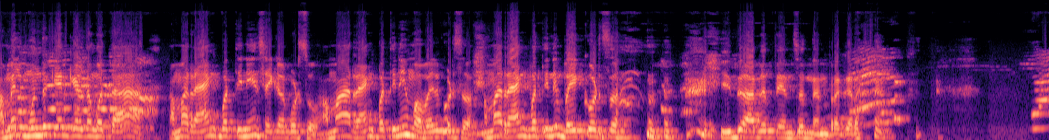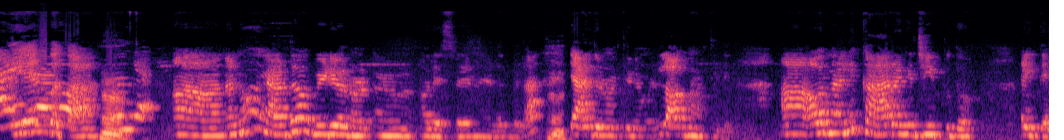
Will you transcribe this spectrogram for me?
ಆಮೇಲೆ ಮುಂದಕ್ಕೆ ಏನ್ ಕೇಳ್ತಾನೆ ಗೊತ್ತಾ? ಅಮ್ಮ. ರ್ಯಾಂಕ್ ಬರ್ತೀನಿ ಸೈಕಲ್ ಕೊಡ್ಸು. ಅಮ್ಮ ರ್ಯಾಂಕ್ ಬರ್ತೀನಿ ಮೊಬೈಲ್ ಕೊಡ್ಸು. ಅಮ್ಮ ರ್ಯಾಂಕ್ ಬರ್ತೀನಿ ಬೈಕ್ ಕೊಡ್ಸು. ಇದು ಆಗುತ್ತೆ ಅನ್ಸದ್ ನನ್ನ ಪ್ರಕಾರ. ಏನ್ ಗೊತ್ತಾ? ಹಾ. ಆ, ನಾನು ಯಾರ್ದೋ ವಿಡಿಯೋ ನೋಡ್ ಅವ್ರ ಹೆಸರೇನು ಹೇಳೋದ್ ಬೇಡ. ಯಾರ್ದು ನೋಡ್ತೀನಿ ಲಾಗ್ ಮಾಡ್ತೀನಿ. ಆ, ಅವ್ರ ಮನೇಲಿ ಕಾರ್ ಹಂಗೆ ಜೀಪ್ದು ಐತೆ.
